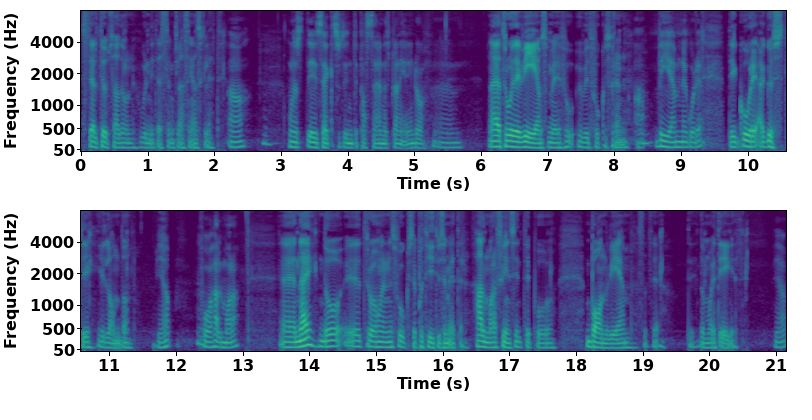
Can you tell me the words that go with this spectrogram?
ställt upp så hade hon vunnit SM-klassen ganska lätt. Ja. Hon, det är säkert så att det inte passar hennes planering då. Nej jag tror det är VM som är huvudfokus för henne. Ja. VM, när går det? Det går i augusti i London. Ja, på mm. halvmara? Eh, nej, då eh, tror jag hennes fokus är på 10 000 meter. Halvmara finns inte på ban-VM, så att säga. De har ett eget. Ja.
